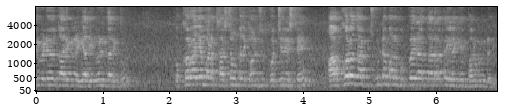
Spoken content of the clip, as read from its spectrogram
ఇరవై తారీఖు ఇవాళ ఇరవై తారీఖు ఒక్కరోజే మనకు కష్టం ఉంటుంది కౌన్సిల్కి క్వశ్చన్ ఇస్తే ఆ ఒక్కరోజు తప్పించుకుంటే మనం ముప్పై తర్వాత ఏం పని ఉంటుంది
